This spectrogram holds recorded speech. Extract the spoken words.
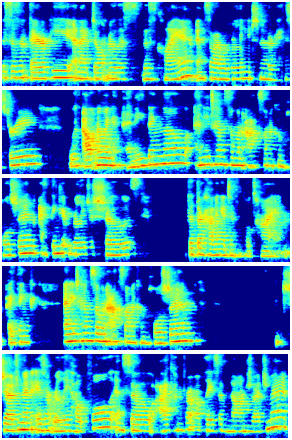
This isn't therapy, and I don't know this this client, and so I would really need to know their history. Without knowing anything, though, anytime someone acts on a compulsion, I think it really just shows that they're having a difficult time. I think anytime someone acts on a compulsion, judgment isn't really helpful. And so I come from a place of non judgment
